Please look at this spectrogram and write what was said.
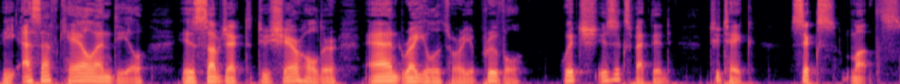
the SF KLN deal is subject to shareholder and regulatory approval which is expected to take six months.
